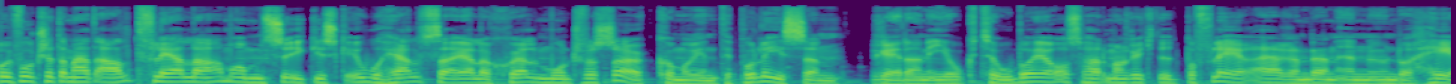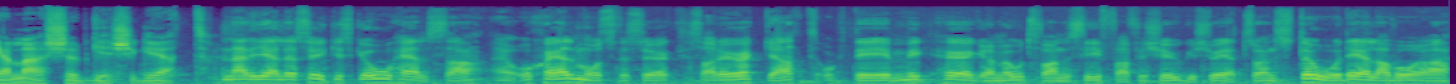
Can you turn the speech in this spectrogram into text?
Och vi fortsätter med att allt fler larm om psykisk ohälsa eller självmordsförsök kommer in till polisen. Redan i oktober i år så hade man ryckt ut på fler ärenden än under hela 2021. När det gäller psykisk ohälsa och självmordsförsök så har det ökat och det är högre motsvarande siffra för 2021. Så en stor del av våra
